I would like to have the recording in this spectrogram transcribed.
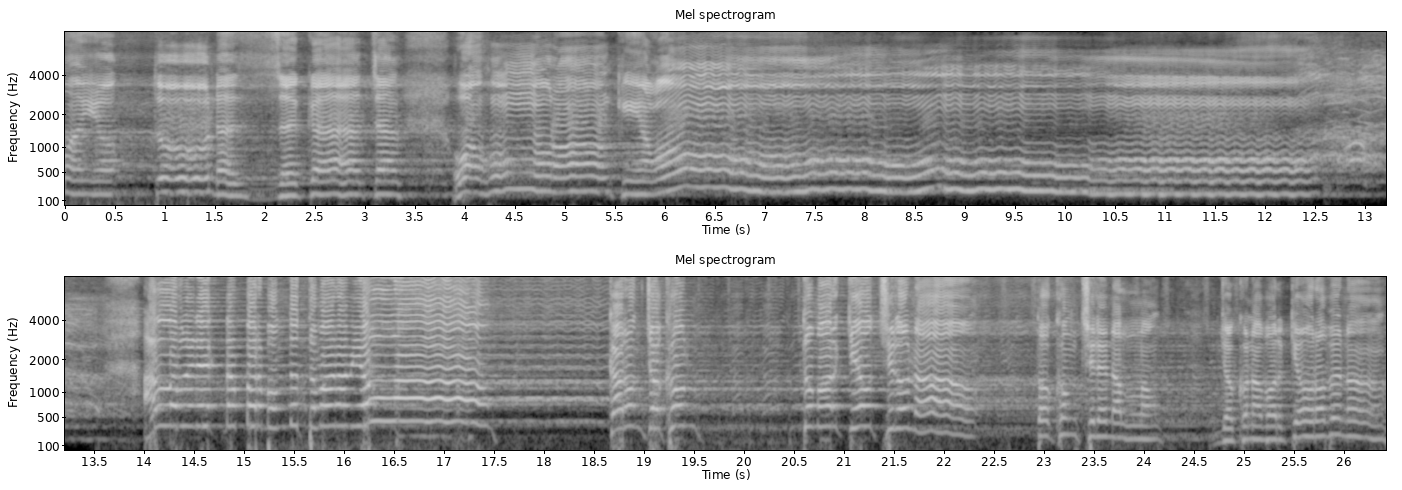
ويؤتون الزكاة وهم راكعون ছিল না তখন ছিলেন আল্লাহ। যখন আবার কেউ রবে না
